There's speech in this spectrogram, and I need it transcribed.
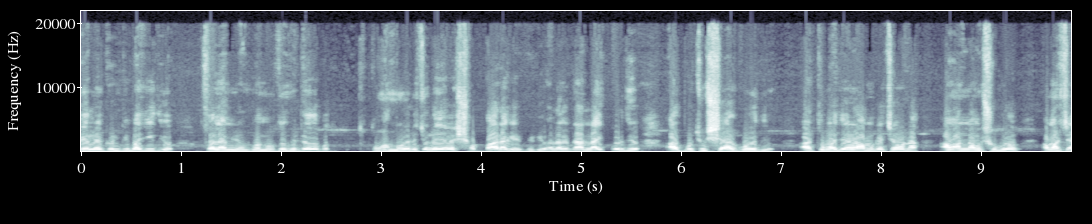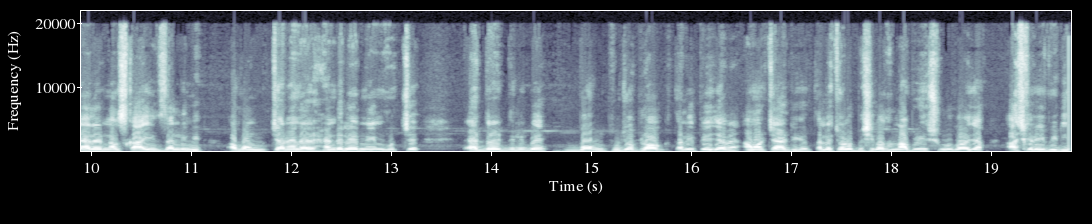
বেল আইকনটি বাজিয়ে দিও। ফলে আমি যখন কোনো নতুন ভিডিও দেবো, তোমার মোবাইলে চলে যাবে সবার আগে। ভিডিও ভালো লাগলে লাইক করে দিও আর প্রচুর শেয়ার করে দিও। আর তোমার যারা আমাকে চাও না, আমার নাম শুভ্র। আমার চ্যানেলের নাম স্কাই ইজ দ্য লিমিট এবং চ্যানেলের হ্যান্ডেলের নেম হচ্ছে অ্যাট দ্য রেট দিলিপে বং পুজো ব্লগ তাহলে পেয়ে যাবে আমার চ্যানেলটিকে তাহলে চলো বেশি কথা না বলি শুরু করা যাক আজকের এই ভিডিও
